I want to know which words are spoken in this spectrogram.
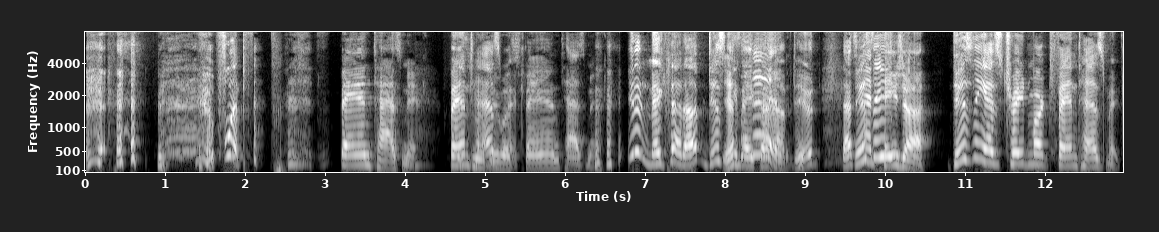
Flip. Phantasmic. This movie was phantasmic. You didn't make that up. Disney Yes, made that up, dude. That's Disney? Fantasia. Disney has trademarked Fantasmic.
